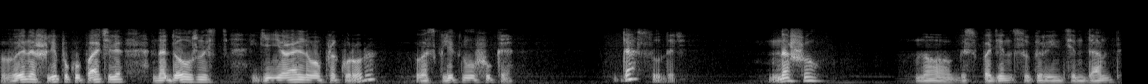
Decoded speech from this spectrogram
«Вы нашли покупателя на должность генерального прокурора?» — воскликнул Фуке. «Да, сударь». Нашел. Но господин суперинтендант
